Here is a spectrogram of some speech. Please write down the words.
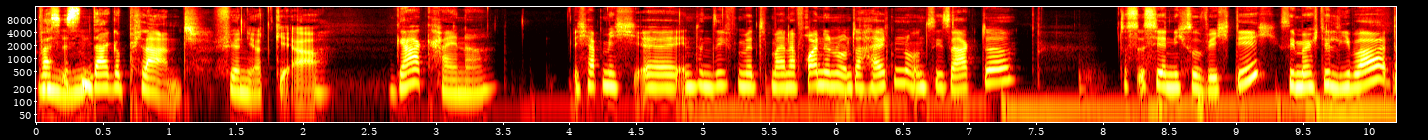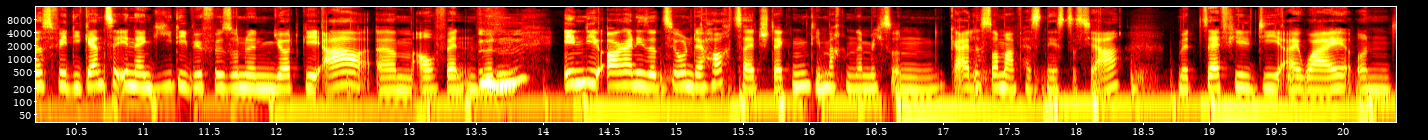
Was mhm. ist denn da geplant für ein JGA? Gar keiner. Ich habe mich äh, intensiv mit meiner Freundin unterhalten und sie sagte, das ist ihr nicht so wichtig. Sie möchte lieber, dass wir die ganze Energie, die wir für so einen JGA ähm, aufwenden würden, mhm. in die Organisation der Hochzeit stecken. Die machen nämlich so ein geiles Sommerfest nächstes Jahr mit sehr viel DIY und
